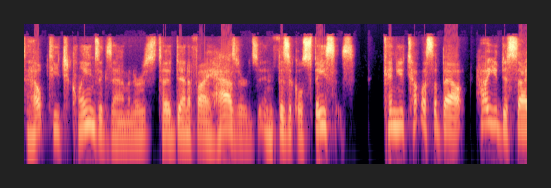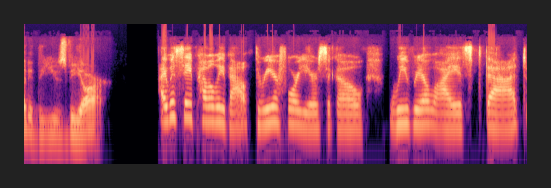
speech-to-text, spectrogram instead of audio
to help teach claims examiners to identify hazards in physical spaces. Can you tell us about how you decided to use VR? I would say probably about three or four years ago, we realized that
